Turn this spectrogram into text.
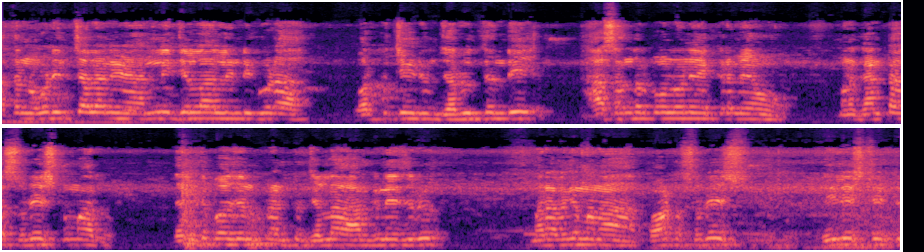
అతను ఓడించాలని అన్ని జిల్లాల నుండి కూడా వర్క్ చేయడం జరుగుతుంది. ఆ సందర్భంలోనే ఇక్కడ మేము మన గంటా సురేష్ కుమార్ దళిత భోజన ఫ్రంట్ జిల్లా ఆర్గనైజరు మరి అలాగే మన Kota Suresh real estate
